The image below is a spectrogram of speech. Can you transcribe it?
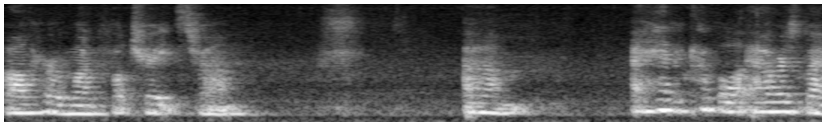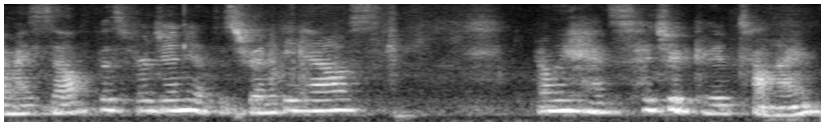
all her wonderful traits from. Um, I had a couple hours by myself with Virginia at the Trinity House and we had such a good time.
